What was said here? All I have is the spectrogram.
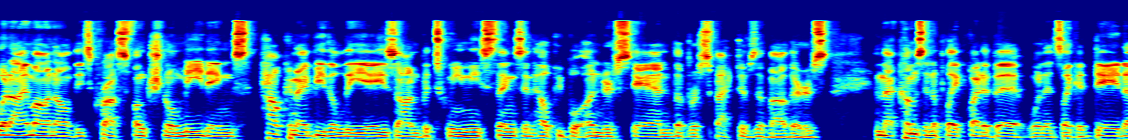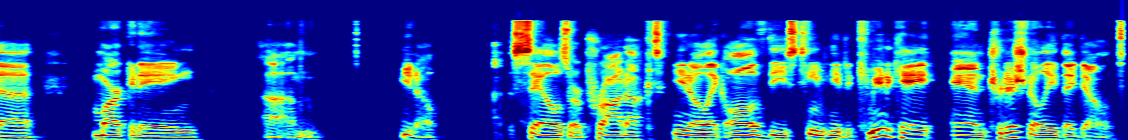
what I'm on all these cross-functional meetings. How can I be the liaison between these things and help people understand the perspectives of others? And that comes into play quite a bit when it's like a data, marketing, um, you know, sales or product you know like all of these teams need to communicate and traditionally they don't.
